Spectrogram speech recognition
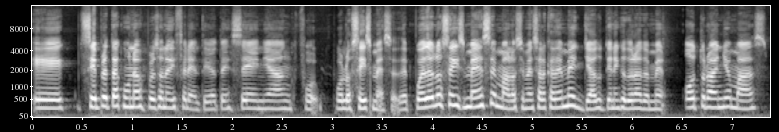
eh, siempre estás con una persona diferente. Ellos te enseñan por, por los 6 meses. Después de los 6 meses, más los 6 meses de la academia, ya tú tienes que durar también otro año más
